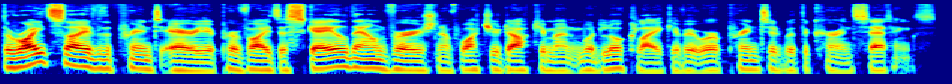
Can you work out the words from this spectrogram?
The right side of the print area provides a scaled down version of what your document would look like if it were printed with the current settings.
